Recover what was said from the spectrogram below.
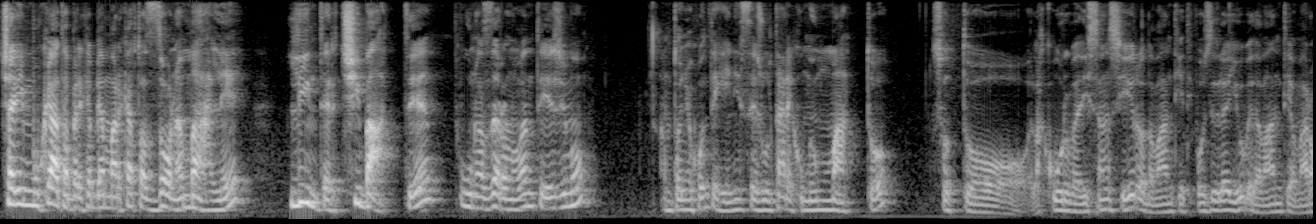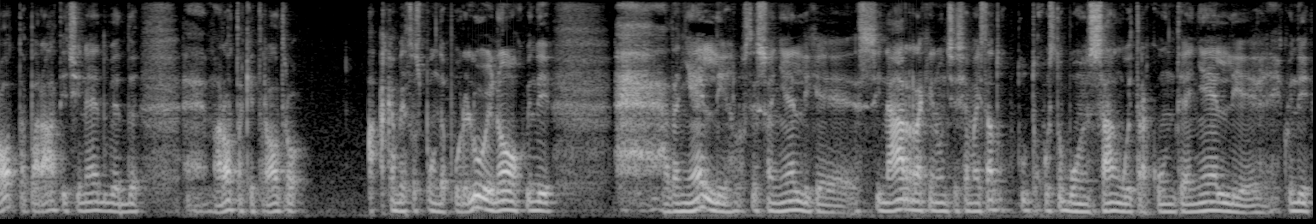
c'è l'imbucata perché abbiamo marcato a zona male, l'Inter ci batte, 1-0 novantesimo, Antonio Conte che inizia a esultare come un matto sotto la curva di San Siro davanti ai tifosi della Juve, davanti a Marotta, Paratici, Nedved, eh, Marotta che tra l'altro ha cambiato sponda pure lui, no? Quindi eh, ad Agnelli, lo stesso Agnelli che si narra che non ci sia mai stato tutto questo buon sangue tra Conte e Agnelli e, e quindi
